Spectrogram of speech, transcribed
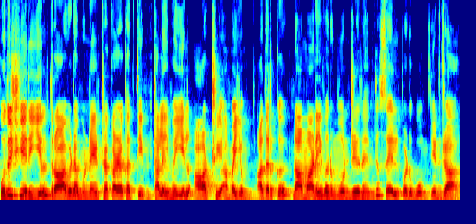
புதுச்சேரியில் திராவிட முன்னேற்ற கழகத்தின் தலைமையில் ஆட்சி அமையும். அதற்கு நாம் அனைவரும் ஒன்றிணைந்து செயல்படுவோம் என்றார்.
